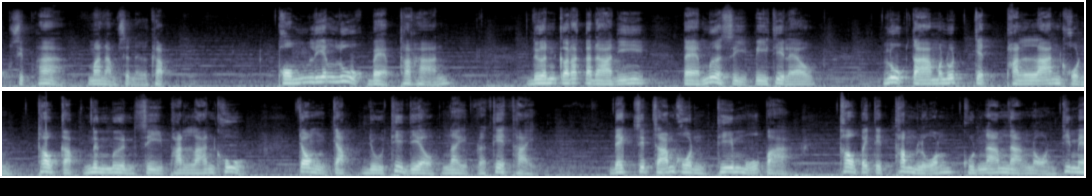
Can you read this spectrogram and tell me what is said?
2565 มานำเสนอครับ ผมเลี้ยงลูกแบบทหาร เดือนกรกฎานี้แต่เมื่อ 4 ปีที่แล้ว ลูกตามนุษย์ 7,000 ล้านคน เท่ากับ 14,000 ล้านคู่ จ้องจับอยู่ที่เดียวในประเทศไทย เด็ก 13 คนทีมหมูป่า เข้าไปติดถ้ำหลวงขุนน้ำนางนอนที่แม่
